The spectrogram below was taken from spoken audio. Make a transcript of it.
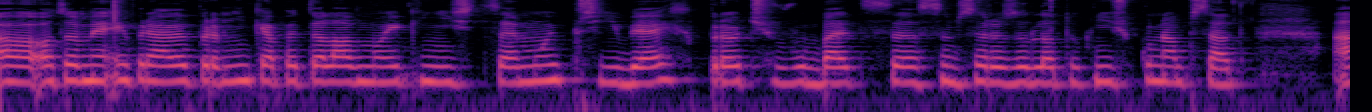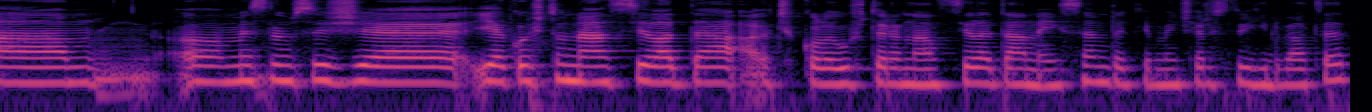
Uh, o tom je i právě první kapitola v mojí knížce, můj příběh, proč vůbec jsem se rozhodla tu knížku napsat. A uh, myslím si, že jakožto náctiletá, ačkoliv už teda náctiletá nejsem, teď je mi čerstvých 20, uh,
